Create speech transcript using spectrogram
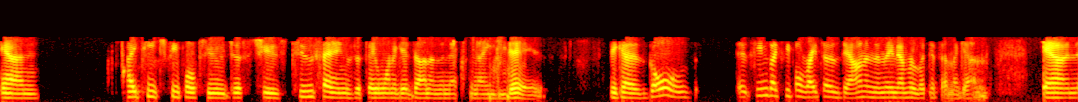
And I teach people to just choose two things that they want to get done in the next 90 days. Because goals, it seems like people write those down and then they never look at them again. And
